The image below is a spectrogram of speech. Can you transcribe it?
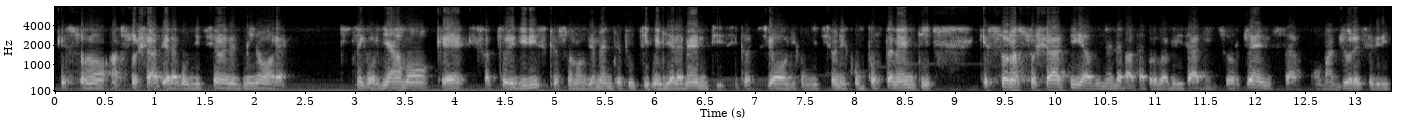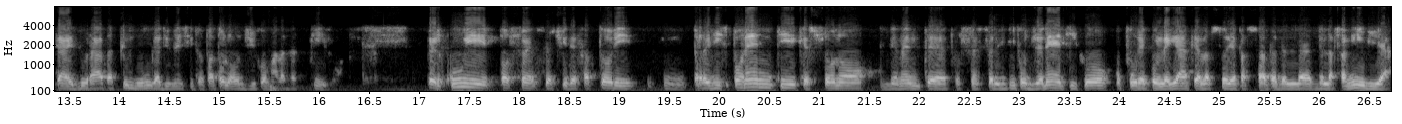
che sono associati alla condizione del minore Ricordiamo che i fattori di rischio sono ovviamente tutti quegli elementi, situazioni, condizioni e comportamenti che sono associati ad un'elevata probabilità di insorgenza o maggiore severità e durata più lunga di un esito patologico maladattivo. Per cui possono esserci dei fattori predisponenti che sono ovviamente possono essere di tipo genetico oppure collegati alla storia passata del, della famiglia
